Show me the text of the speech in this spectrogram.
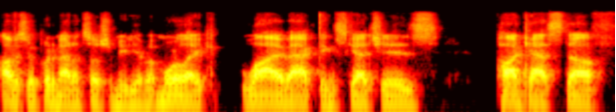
obviously, we'll put them out on social media, but more like live acting sketches, podcast stuff,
